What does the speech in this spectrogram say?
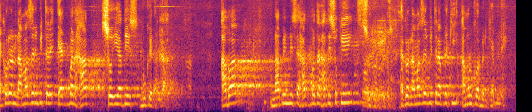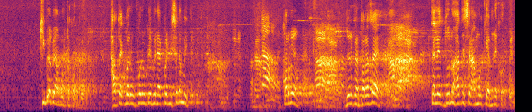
এখন নামাজের ভিতরে একবার হাত সহি হাদিস বুকে রাখা। আবার নাবিন নিচে হাত বাঁধার হাদিসও কি। এখন নামাজের ভিতরে আপনি কি আমল করবেন কেমনে? কীভাবে আমলটা করবেন? হাত একবার উপরে উঠেবেন একবার নিচে নামাইবেন পারবেন? যেরকম পারা যায়? তাহলে দুনো হাদিসের আমল কেমনে করবেন?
